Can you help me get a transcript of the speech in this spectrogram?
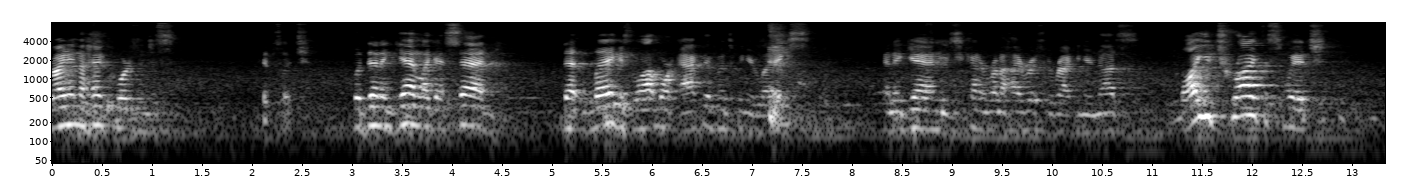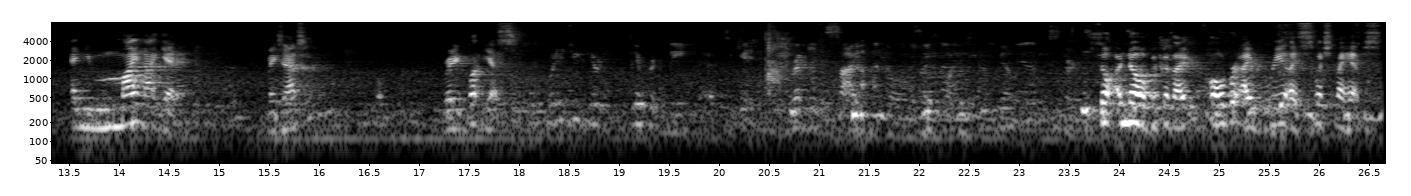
right into headquarters and just hip switch. But then again, like I said, that leg is a lot more active between your legs. And again, you just kind of run a high risk of racking your nuts while you try to switch, and you might not get it. Make sense? Ready? Yes. What did you do differently get directly to side control and one was not built when you started? So uh, no, because I over I re I switched my hips.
